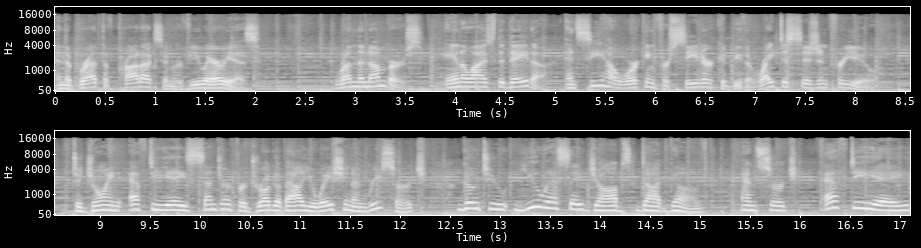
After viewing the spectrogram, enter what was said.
and the breadth of products and review areas. Run the numbers, analyze the data, and see how working for CDER could be the right decision for you. To join FDA's Center for Drug Evaluation and Research, go to usajobs.gov and search FDA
